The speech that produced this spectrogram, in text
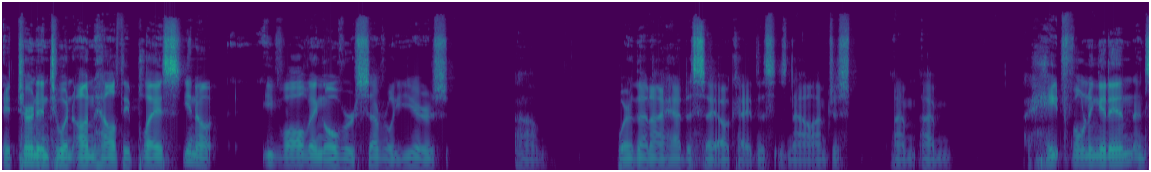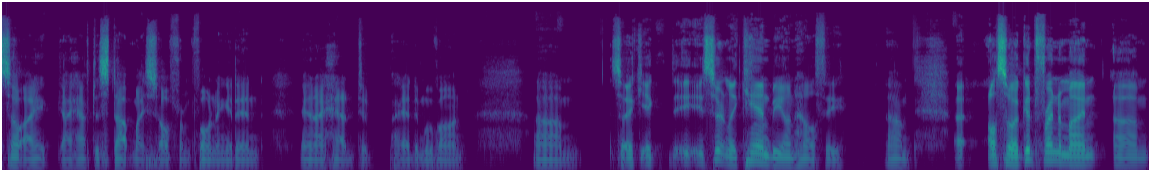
it turned into an unhealthy place, you know, evolving over several years, um, where then I had to say, okay, this is now I'm just I'm I'm I hate phoning it in, and so I I have to stop myself from phoning it in, and I had to I had to move on. Um, so it, it, it, certainly can be unhealthy. Um, uh, also, a good friend of mine um,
